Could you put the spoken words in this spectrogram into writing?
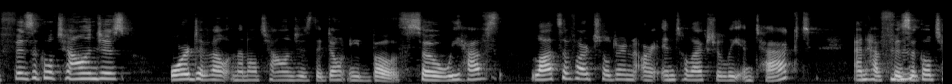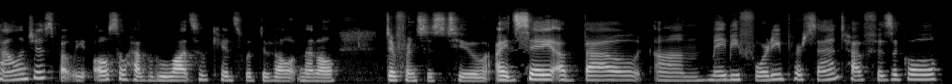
physical challenges or developmental challenges that don't need both so we have lots of our children are intellectually intact and have physical mm-hmm. challenges, but we also have lots of kids with developmental differences too. I'd say about um, maybe 40% have physical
